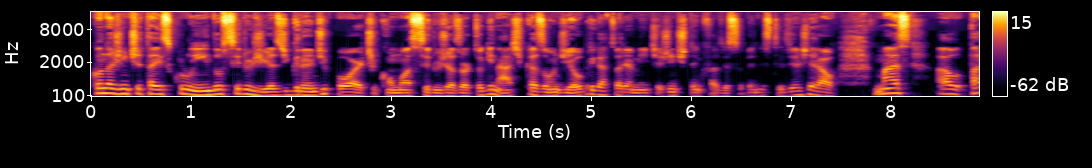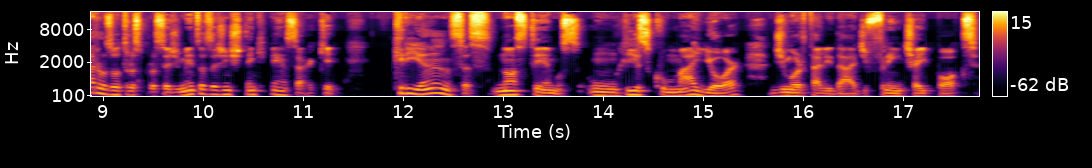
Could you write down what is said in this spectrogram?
quando a gente está excluindo cirurgias de grande porte, como as cirurgias ortognáticas, onde obrigatoriamente a gente tem que fazer sob anestesia geral. Mas ao, para os outros procedimentos, a gente tem que pensar que crianças, nós temos um risco maior de mortalidade frente à hipóxia.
